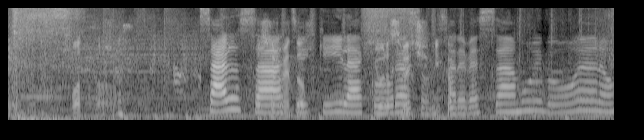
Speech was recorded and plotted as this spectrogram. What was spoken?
doing? What the? Salsa, Posiblemente off. tequila, You wanna switch, corazón, Nico? cerveza muy bueno.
